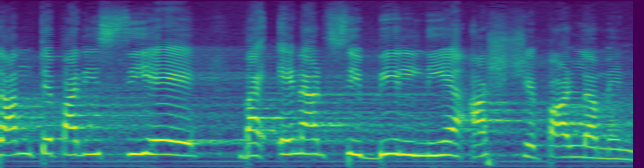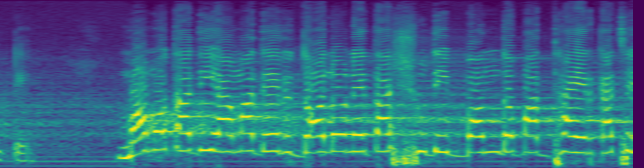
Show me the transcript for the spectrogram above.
জানতে পারি সিএ বা এনআরসি বিল নিয়ে আসছে পার্লামেন্টে। মমতা দি আমাদের দলনেতা সুদীপ বন্দ্যোপাধ্যায়ের কাছে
